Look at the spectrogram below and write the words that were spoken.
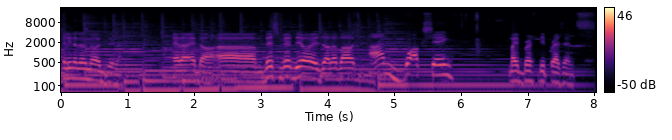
Actually, nanonood sila. Pero ito, um, this video is all about unboxing my birthday presents.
